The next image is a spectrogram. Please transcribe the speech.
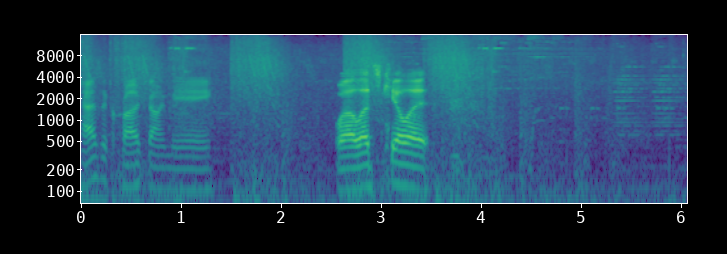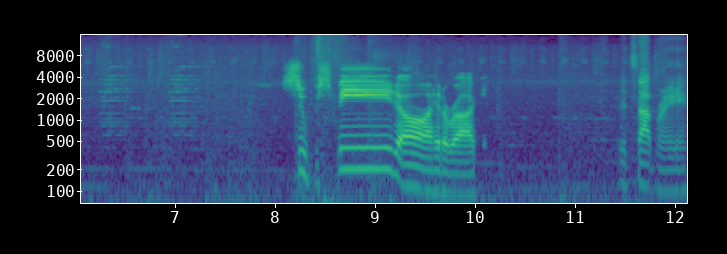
has a crush on me. Well, let's kill it. Super speed. Oh, I hit a rock. It stopped raining.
